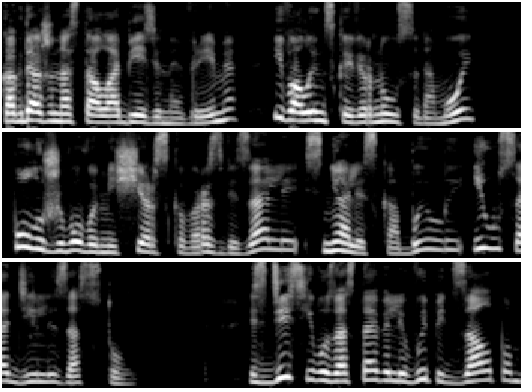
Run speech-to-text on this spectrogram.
Когда же настало обеденное время, и Волынский вернулся домой, полуживого Мещерского развязали, сняли с кобылы и усадили за стол. Здесь его заставили выпить залпом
